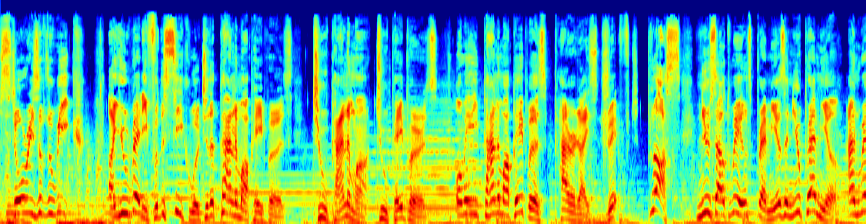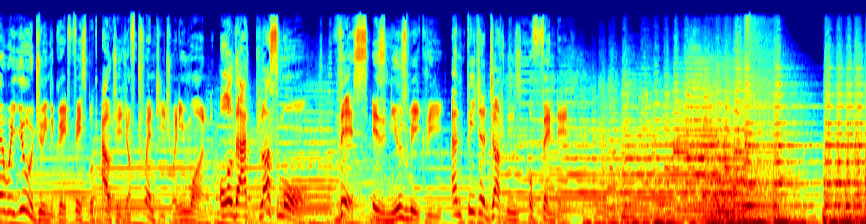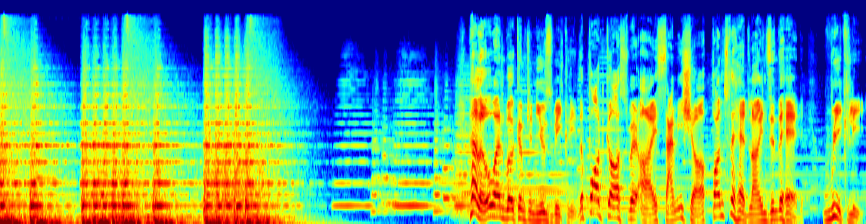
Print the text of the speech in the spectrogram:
Stories of the week. Are you ready for the sequel to the Panama Papers? Two Panama, two papers. Or maybe Panama Papers, Paradise Drift. Plus, New South Wales premieres a new premier. And where were you during the great Facebook outage of 2021? All that plus more. This is News Weekly, and Peter Dutton's offended. And welcome to News Weekly, the podcast where I, Sami Shah, punch the headlines in the head weekly.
